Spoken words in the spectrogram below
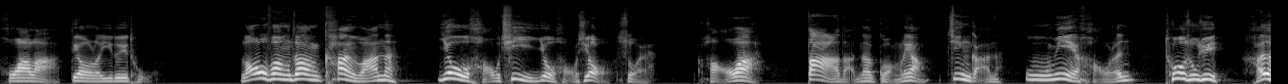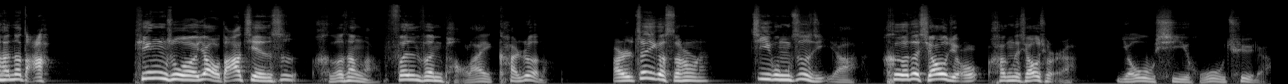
哗啦掉了一堆土。牢方丈看完呢，又好气又好笑，说呀：“好啊，大胆的广亮，竟敢呢！”污蔑好人，拖出去狠狠的打。听说要打监视，和尚啊纷纷跑来看热闹。而这个时候呢，济公自己啊喝着小酒，哼着小曲儿啊，游西湖去了。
